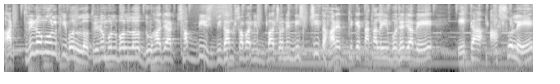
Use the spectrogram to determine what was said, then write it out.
আর তৃণমূল কি বলল? তৃণমূল বলল দু হাজার ছাব্বিশ বিধানসভা নির্বাচনে নিশ্চিত হারের দিকে তাকালেই বোঝা যাবে, এটা আসলে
